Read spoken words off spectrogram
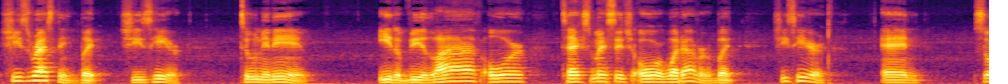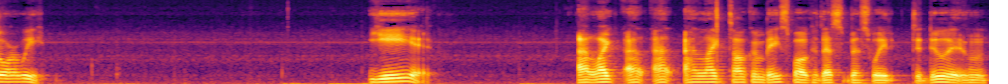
She's resting, but she's here, tuning in, either be live or text message or whatever. But she's here, and so are we. Yeah. I like I, I, I like talking baseball because that's the best way to do it. And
